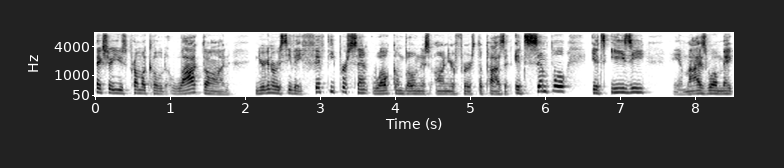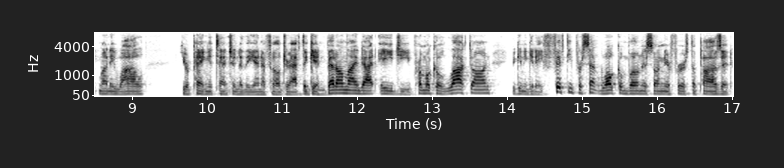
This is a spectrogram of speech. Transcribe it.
Make sure you use promo code locked on and you're going to receive a 50% welcome bonus on your first deposit. It's simple, it's easy, and you might as well make money while you're paying attention to the NFL draft. Again, betonline.ag, promo code locked on. You're going to get a 50% welcome bonus on your first deposit.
